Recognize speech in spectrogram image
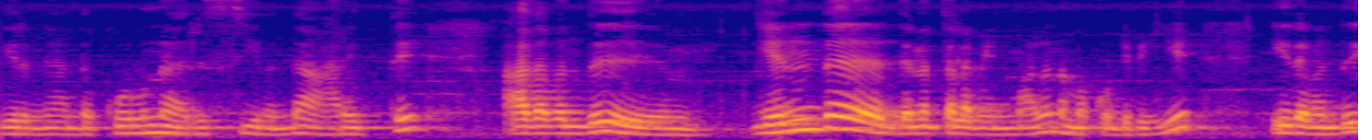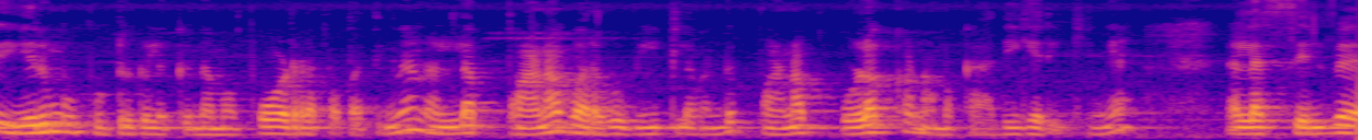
தீருங்க. அந்த குருணை அரிசி வந்து அரைத்து அதை வந்து எந்த தினத்தில் வேணுமாலும் நம்ம கொண்டு போய் இதை வந்து எறும்பு புற்றுகளுக்கு நம்ம போடுறப்ப பார்த்திங்கன்னா நல்ல பண வரவு வீட்டில் வந்து பணப்புழக்கம் நமக்கு அதிகரிக்குங்க. நல்ல செல்வ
